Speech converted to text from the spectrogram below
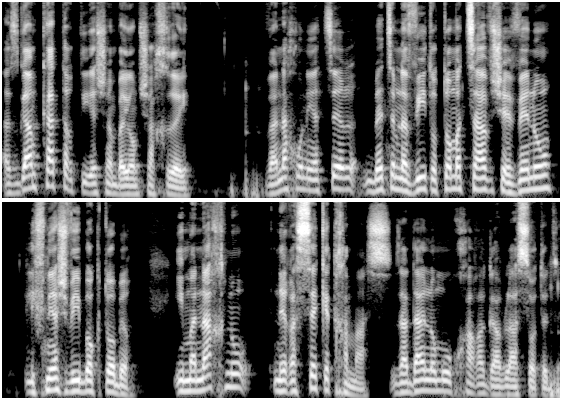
אז גם קטאר תהיה שם ביום שאחרי. ואנחנו נייצר, בעצם נביא את אותו מצב שהבאנו לפני השביעי באוקטובר. אם אנחנו נרסק את חמאס, זה עדיין לא מאוחר אגב לעשות את זה.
